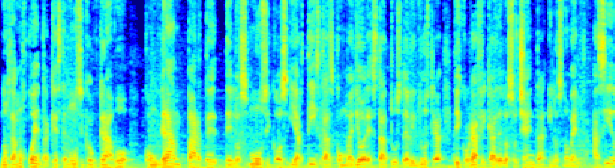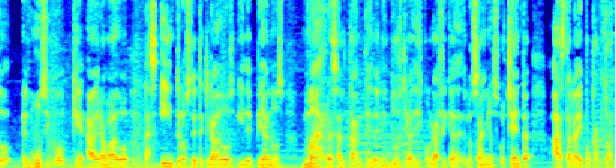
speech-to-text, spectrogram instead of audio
nos damos cuenta que este músico grabó con gran parte de los músicos y artistas con mayor estatus de la industria discográfica de los 80 y los 90. Ha sido el músico que ha grabado las intros de teclados y de pianos más resaltantes de la industria discográfica desde los años 80 hasta la época actual.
